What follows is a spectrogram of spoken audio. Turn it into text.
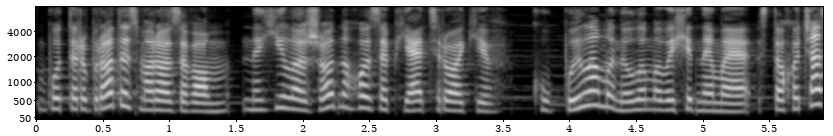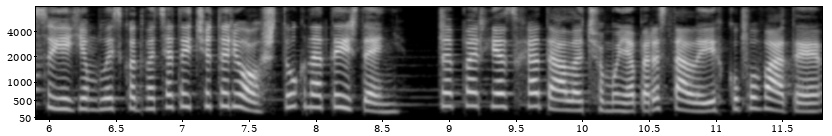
Бутерброди з морозивом не їла жодного за 5 років. Купила минулими вихідними. З того часу я їм близько 24 штук на тиждень. Тепер я згадала, чому я перестала їх купувати.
